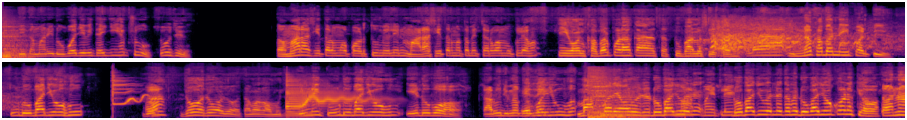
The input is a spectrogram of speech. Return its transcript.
બુદ્ધિ તમારી ડોબો જેવી થઈ ગઈ શું? શું થયું? તમારા ખેતરમાં પડતું મેલીને મારા ખેતરમાં તમે ચરવા મોકલ્યો હો? તેઓને ખબર પડે કે આ સતુભાનું ખેતર એટલે એમને ખબર નહીં પડતી. તું ડૂબા જેવો હું. હા? જો જો જો તમારો હમું એમ નહીં તું ડૂબા જેવો હું એ ડૂબો હ. તારું દિમાગ ડૂબા જેવું માપમાં રહેવાનું એટલે ડોબા જેવું એટલે? ડોબા જેવું એટલે તમે ડોબા જેવો કોને કહો? તને.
